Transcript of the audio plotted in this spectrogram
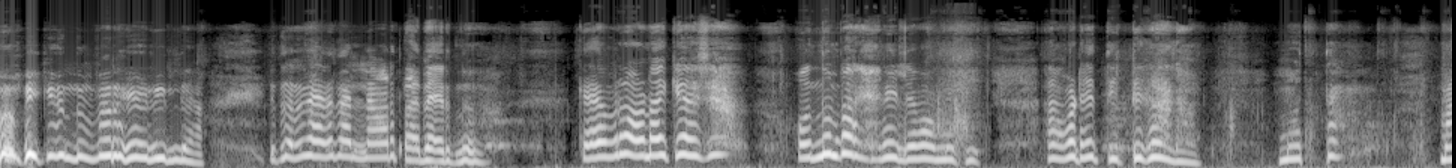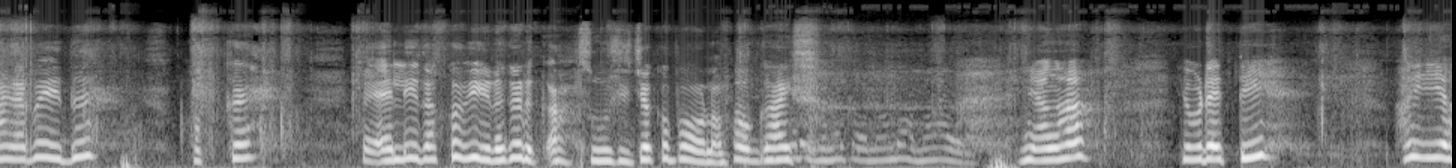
മമ്മിക്കൊന്നും പറയാനില്ല. ഇത്ര നേരം നല്ല വർത്താനായിരുന്നു. ക്യാമറ ഓണാക്കിയ ശേഷം ഒന്നും പറയാനില്ല മമ്മിക്ക്. അവിടെ എത്തിയിട്ട് കാണാം. മൊത്തം മഴ പെയ്ത് ഒക്കെ എല്ലാം ഇതൊക്കെ വീണ് കെടുക്കാം സൂക്ഷിച്ചൊക്കെ പോകണം ഓ ഗായ്സ് ഞങ്ങൾ ഇവിടെ എത്തി. അയ്യോ.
